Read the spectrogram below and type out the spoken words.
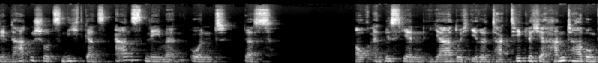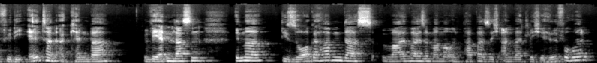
den Datenschutz nicht ganz ernst nehmen und das auch ein bisschen ja durch ihre tagtägliche Handhabung für die Eltern erkennbar werden lassen, immer die Sorge haben, dass wahlweise Mama und Papa sich anwaltliche Hilfe holen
